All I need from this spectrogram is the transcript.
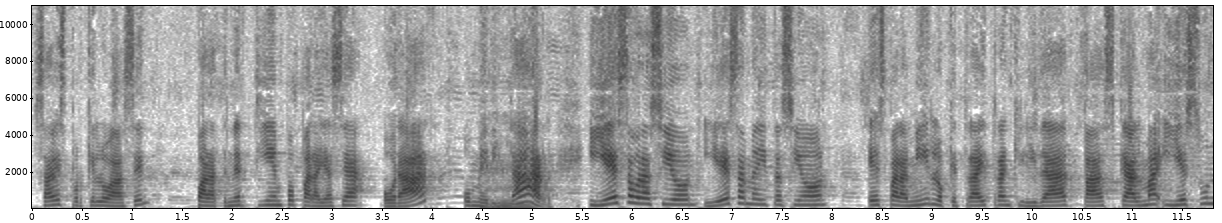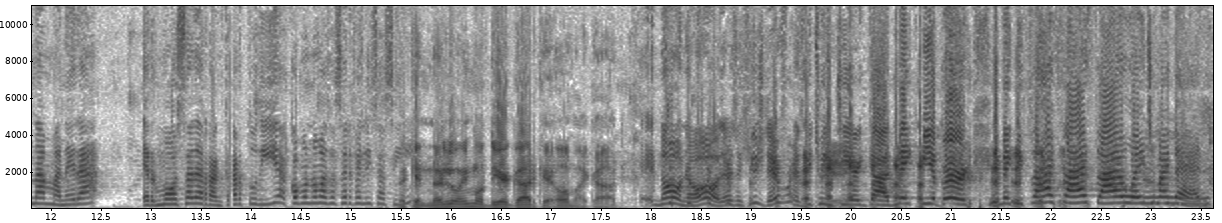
¿sabes por qué lo hacen? Para tener tiempo para ya sea orar o meditar. Y esa oración y esa meditación es para mí lo que trae tranquilidad, paz, calma y es una manera hermosa de arrancar tu día. ¿Cómo no vas a ser feliz así? Es que no es lo mismo Dear God que Oh my God. Eh, No, no, there's a huge difference between dear God, make me a bird and make me fly, fly, fly away to my bed.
